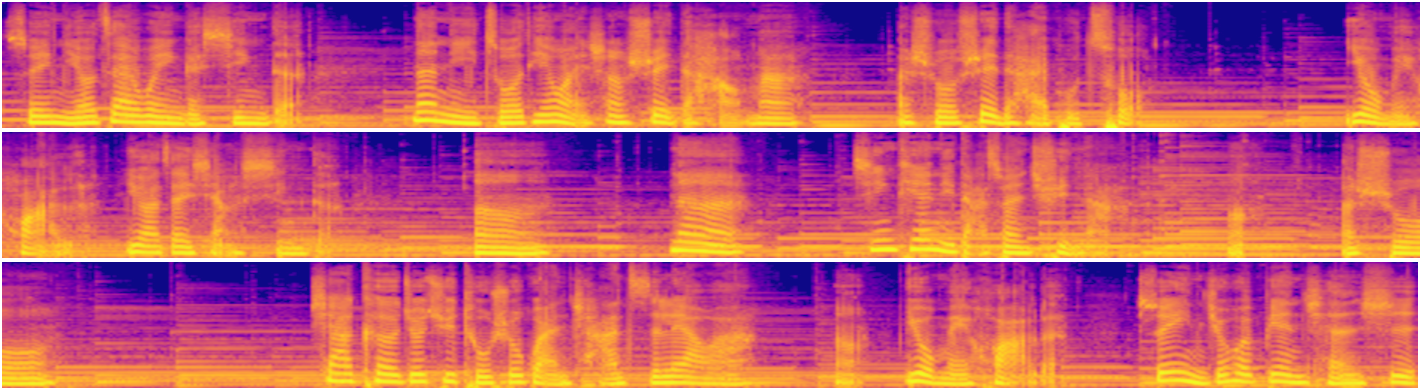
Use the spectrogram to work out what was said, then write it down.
所以你又再问一个新的：“那你昨天晚上睡得好吗？”他说：“睡得还不错。”又没话了，又要再想新的。嗯，那今天你打算去哪？啊，他说：“下课就去图书馆查资料啊。”啊，又没话了。所以你就会变成是。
